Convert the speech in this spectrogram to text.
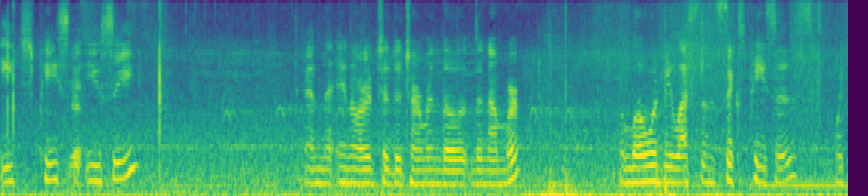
each piece Yes. that you see, and the, in order to determine the the number. The low would be less than six pieces, which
